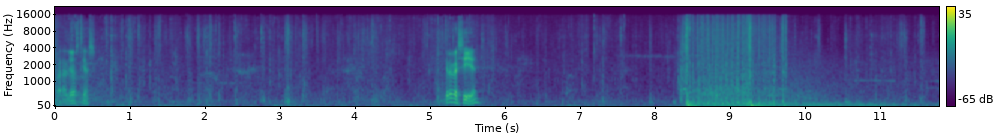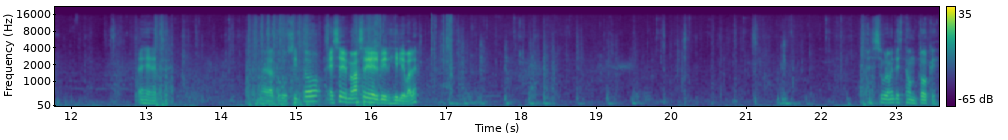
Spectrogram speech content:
Párale, hostias Creo que sí, ¿eh? Es en este Vale, autobusito Ese me va a salir el Virgilio, ¿vale? Este seguramente está un toque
